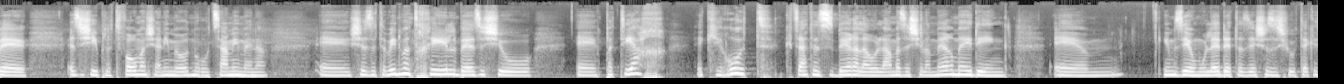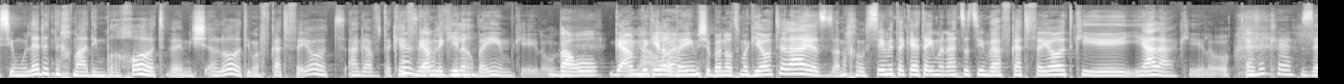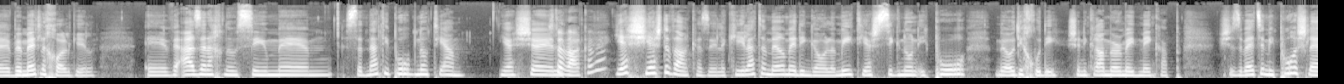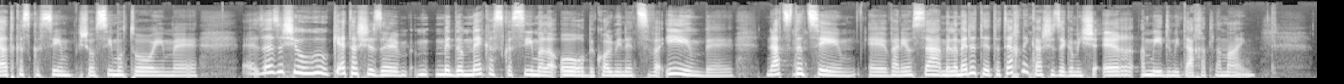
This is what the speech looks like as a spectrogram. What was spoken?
באיזושהי פלטפורמה שאני מאוד מרוצה ממנה. אה, שזה תמיד מתחיל באיזשהו אה, פתיח, היכרות, קצת הסבר על העולם הזה של ה mermaiding. אם זה יום הולדת, אז יש איזשהו טקס יום הולדת נחמד עם ברכות ומשאלות, עם אבקת פיות. אגב, תקף גם יופי. לגיל 40, כאילו. ברור. גם לגמרי. בגיל 40 שבנות מגיעות אליי, אז אנחנו עושים את הקטע עם הנצנצים ואבקת פיות, כי יאללה, כאילו. איזה כיף. זה באמת לכל גיל. אה, ואז אנחנו עושים אה, סדנת איפור בנות ים. יש... אה, יש דבר כזה? יש, יש דבר כזה. לקהילת ה mermaiding העולמית יש סגנון איפור מאוד ייחודי, שנקרא mermaid makeup, שזה בעצם איפור אשליית קשקשים, שעושים אותו עם... אה, זה איזשהו קטע שזה מדמה קשקשים על העור בכל מיני צבעים, בנצנצים, אה, ואני עושה, מלמדת את הטכניקה שזה גם יישאר עמיד מתחת למים.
